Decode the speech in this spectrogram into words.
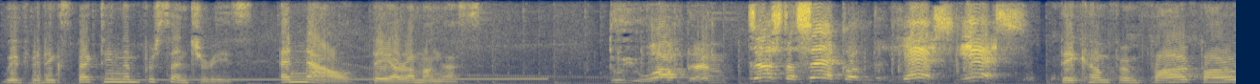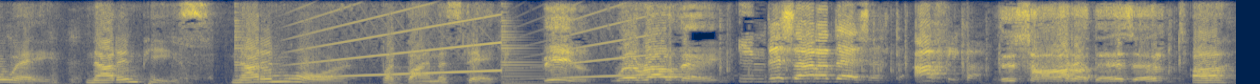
We've been expecting them for centuries, and now they are among us. Do you have them? Just a second. Yes, yes. They come from far, far away, not in peace, not in war, but by mistake. Bill, where are they? In the Sahara Desert, Africa. The Sahara Desert? A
